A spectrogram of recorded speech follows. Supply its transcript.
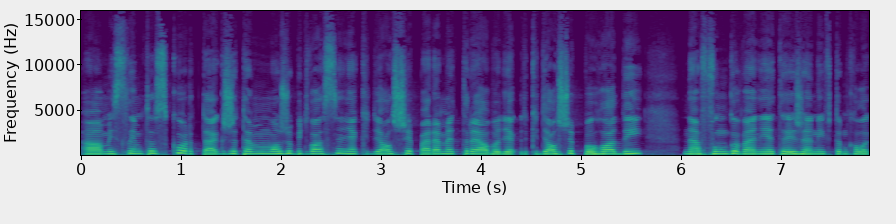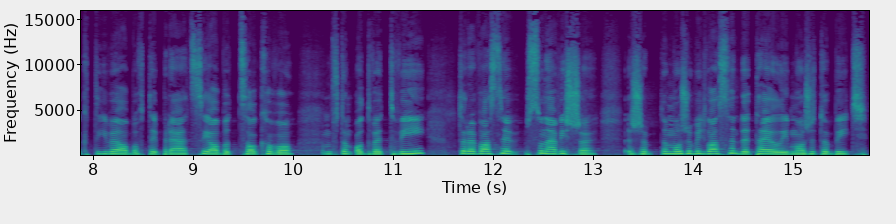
A myslím to skôr tak, že tam môžu byť vlastne nejaké ďalšie parametre alebo nejaké ďalšie pohľady na fungovanie tej ženy v tom kolektíve alebo v tej práci alebo celkovo v tom odvetví, ktoré vlastne sú navyše. Že to môžu byť vlastne detaily, môže to byť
